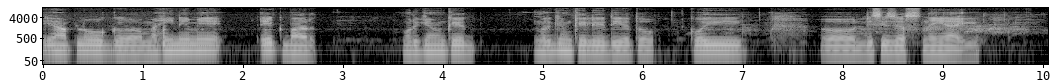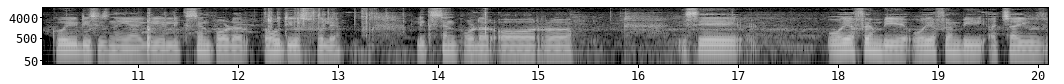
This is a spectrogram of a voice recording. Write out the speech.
ये आप लोग महीने में एक बार मुर्गियों के मुर्गियों के लिए दिए तो कोई डिसीज़स नहीं आएगी। कोई डिसीज़ नहीं आएगी। लिक्सन पाउडर बहुत यूज़फुल है। लिक्सन पाउडर और इसे ओ एफ़ एम भी है। ओ एफ़ एम भी अच्छा यूज़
